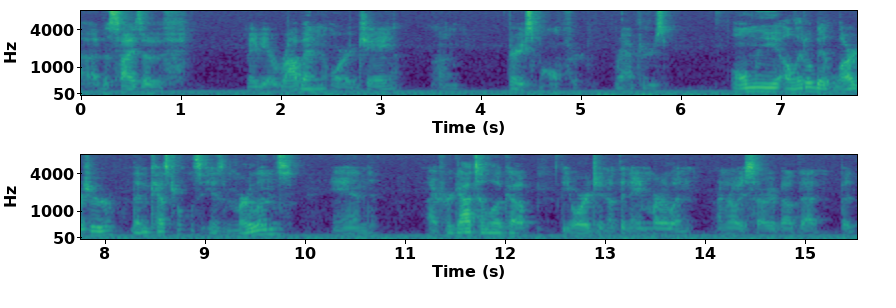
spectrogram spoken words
uh, the size of maybe a robin or a jay. Um, very small for raptors. Only a little bit larger than kestrels is merlins, and I forgot to look up the origin of the name Merlin. I'm really sorry about that, but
